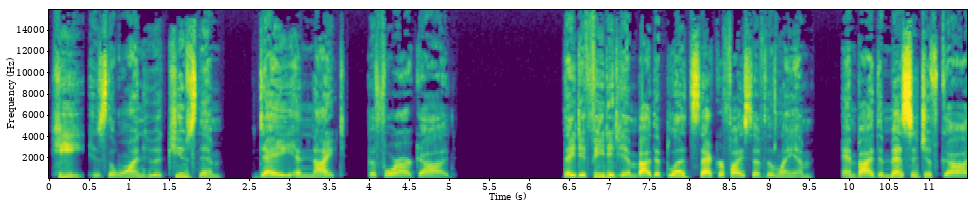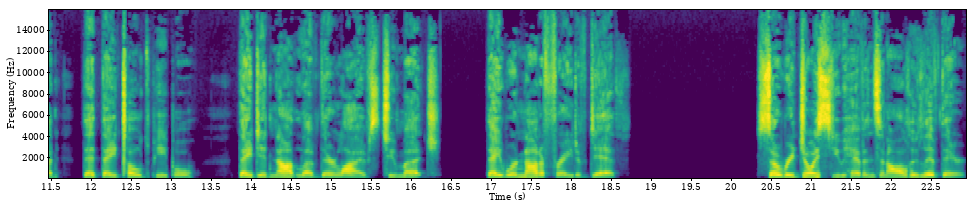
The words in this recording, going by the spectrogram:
He is the one who accused them day and night before our God. They defeated him by the blood sacrifice of the Lamb and by the message of God that they told people. They did not love their lives too much. They were not afraid of death. So rejoice, you heavens, and all who live there.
